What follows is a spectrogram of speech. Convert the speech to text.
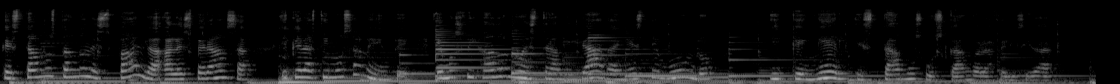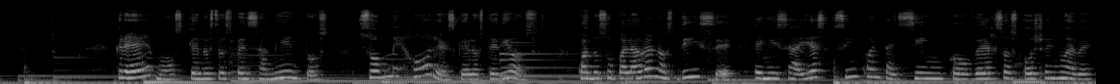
que estamos dando la espalda a la esperanza y que lastimosamente hemos fijado nuestra mirada en este mundo y que en él estamos buscando la felicidad. Creemos que nuestros pensamientos son mejores que los de Dios, cuando su palabra nos dice en Isaías 55 versos 8 y 9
